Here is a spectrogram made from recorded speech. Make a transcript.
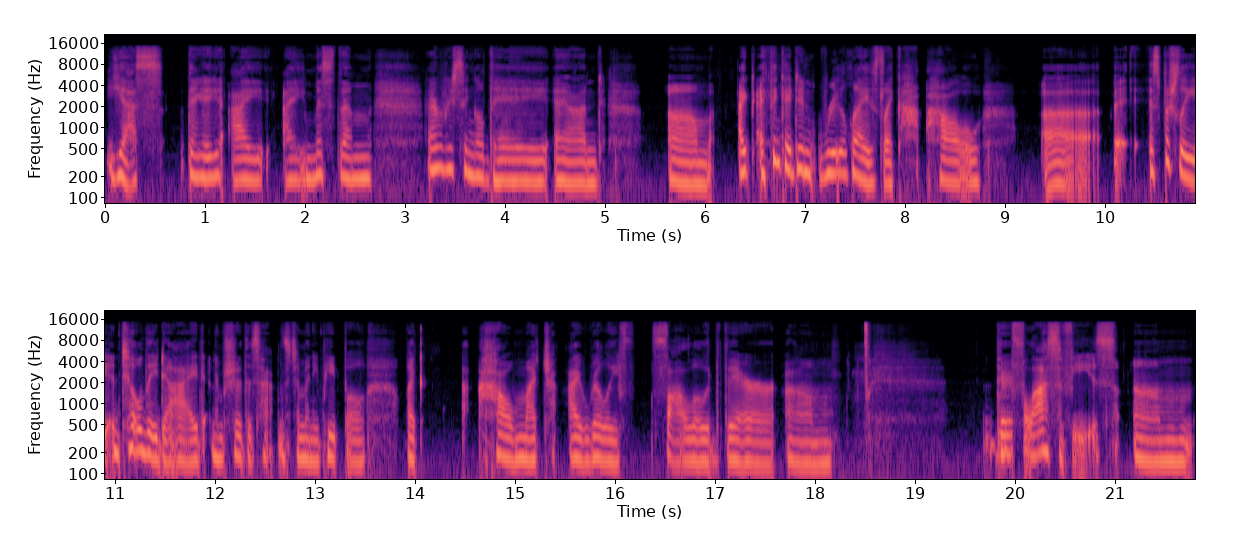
Yes, they. I I miss them every single day, and um, I I think I didn't realize like how uh, especially until they died, and I'm sure this happens to many people, like how much I really f- followed their um, their philosophies. Um,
